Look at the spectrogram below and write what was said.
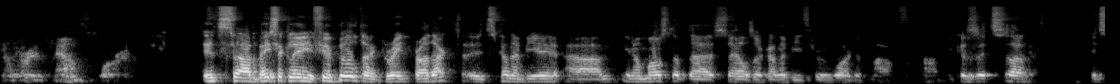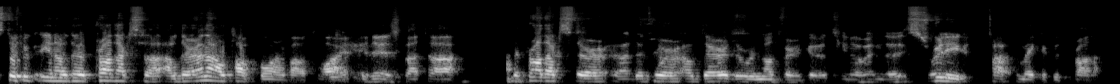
you know, word of mouth or? It's uh, basically if you build a great product, it's going to be, um, you know, most of the sales are going to be through word of mouth uh, because it's uh, it's difficult. You know, the products uh, out there, and I'll talk more about why it is, but uh, the products there uh, that were out there they were not very good you know and it's really tough to make a good product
